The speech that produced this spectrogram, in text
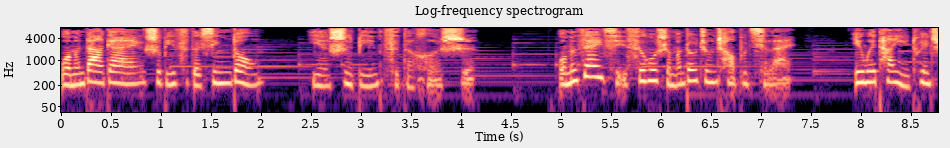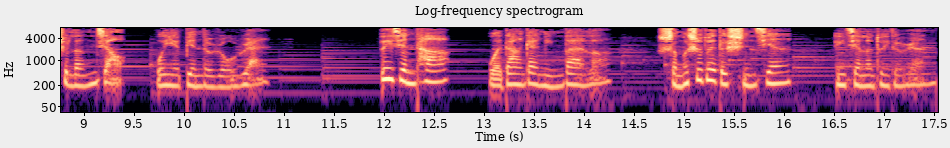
我们大概是彼此的心动，也是彼此的合适。我们在一起似乎什么都争吵不起来，因为他已褪去棱角，我也变得柔软。遇见他。我大概明白了，什么是对的时间，遇见了对的人。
